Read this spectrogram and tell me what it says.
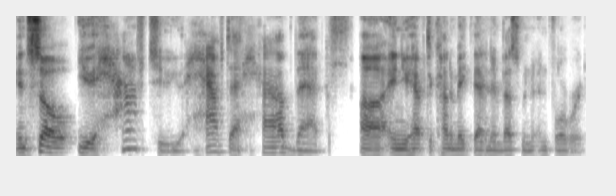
And so you have to, you have to have that, uh, and you have to kind of make that investment and forward.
